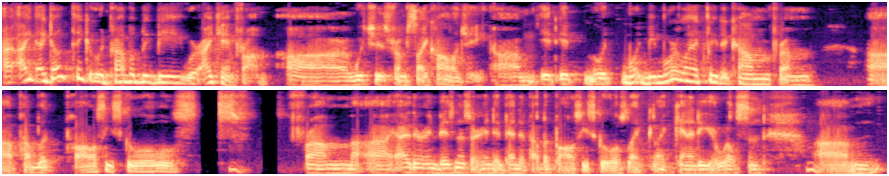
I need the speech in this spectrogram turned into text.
I, I, don't think it would probably be where I came from, uh, which is from psychology. Um, it, it would, would, be more likely to come from uh, public policy schools, from uh, either in business or independent public policy schools like like Kennedy or Wilson, um,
